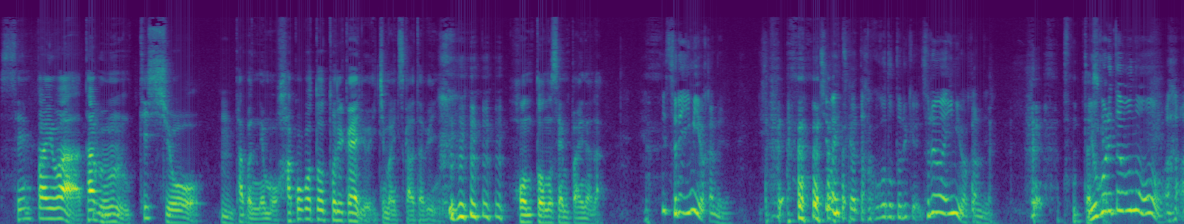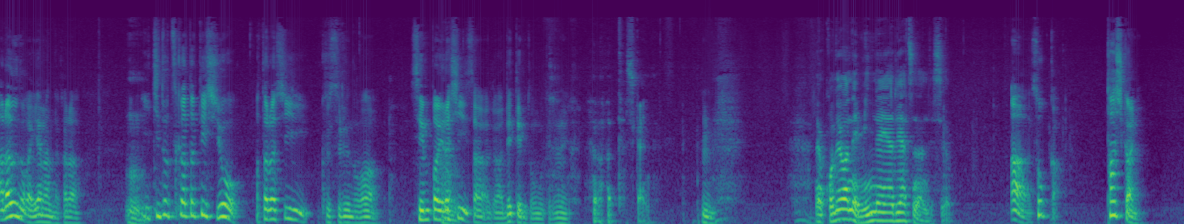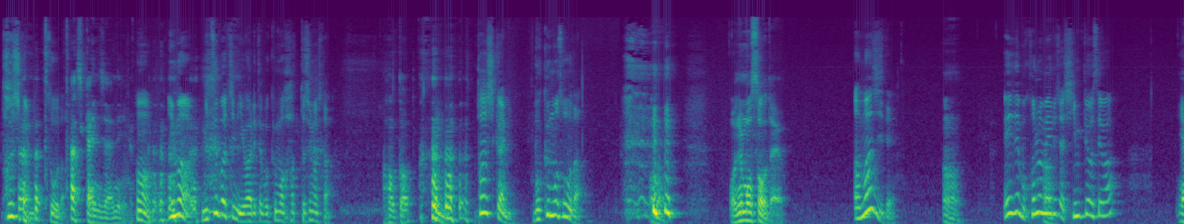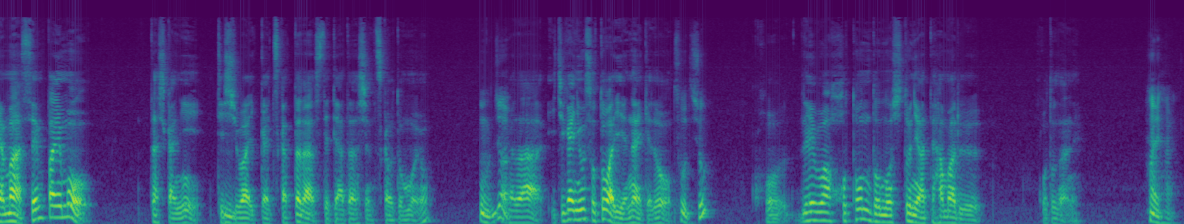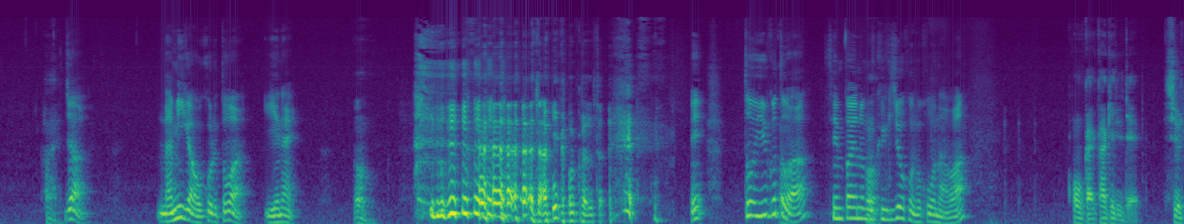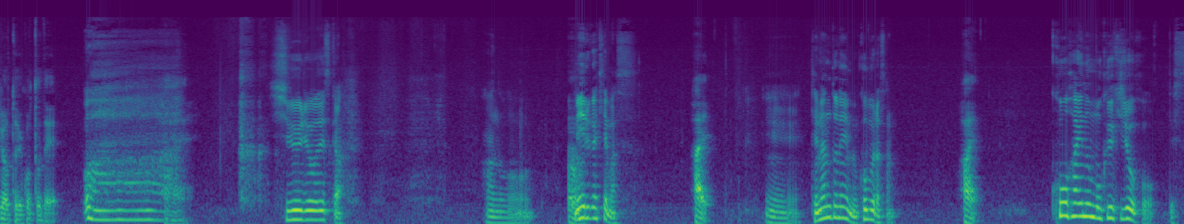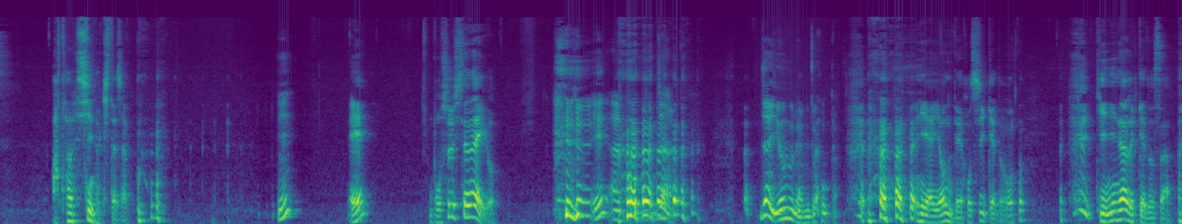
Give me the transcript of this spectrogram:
先輩は多分、ティッシュをうん。多分ねもう箱ごと取り替えるよ1枚使うたびに。本当の先輩なら。えそれ意味わかんないじゃん。1枚使った箱ごと取り替えそれは意味わかんない確かに汚れたものをあ洗うのが嫌なんだから、うん、一度使ったティッシュを新しくするのは先輩らしさが出てると思うけどね。確かに。うん、でもこれはねみんなやるやつなんですよ。ああそっか。確かに。確かに。そうだ、確かにじゃねえよ。うん、今ミツバチに言われて僕もハッとしました。本当、確かに。僕もそうだ。うん、俺もそうだよ。あマジで？うんえでもこのメールじゃ信憑性は？いやまあ先輩も確かにティッシュは一回使ったら捨てて新しいの使うと思うよ。うんじゃあ。だから一概に嘘とは言えないけどそうでしょ？これはほとんどの人に当てはまることだね。はいはい。はい。じゃあ波が起こるとは言えない。うん。波が起こると。えということは、先輩の目撃情報のコーナーは、今回限りで終了ということで、わあ、はい、終了ですか。あのうん。メールが来てます、はい。えーテナントネームコブラさん。はい。後輩の目撃情報です。新しいの来たじゃん。え？え？募集してないよ。え？あじゃあじゃあ読むのやめとこうか。いや読んでほしいけど 気になるけどさ。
